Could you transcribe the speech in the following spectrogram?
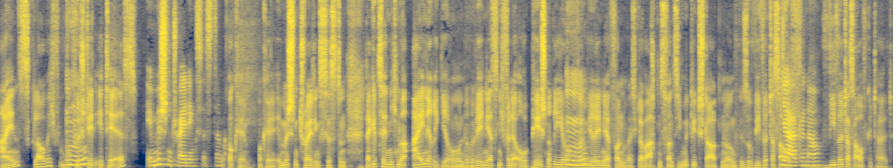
1, glaube ich. Wofür mhm. steht ETS? Emission Trading System. Okay, okay. Emission Trading System. Da gibt es ja nicht nur eine Regierung. Und wir reden jetzt nicht von der europäischen Regierung, mhm. sondern wir reden ja von, ich glaube, 28 Mitgliedstaaten irgendwie so. Wie wird das, ja, auf, genau. wie wird das aufgeteilt?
